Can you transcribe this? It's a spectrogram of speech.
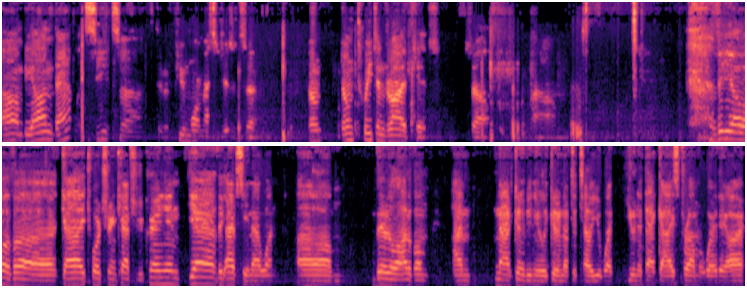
Um, beyond that, let's see. It's uh, there are a few more messages. It's uh, don't don't tweet and drive, kids. So, um, video of a guy torturing captured Ukrainian. Yeah, I've seen that one. Um, there's a lot of them. I'm not going to be nearly good enough to tell you what unit that guy's from or where they are.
